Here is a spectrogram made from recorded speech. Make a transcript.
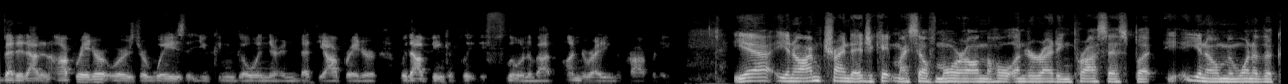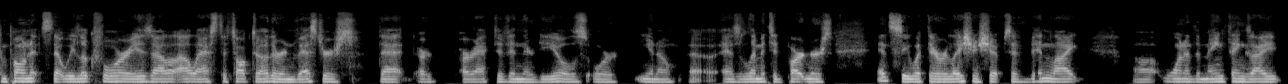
vetted out an operator, or is there ways that you can go in there and vet the operator without being completely fluent about underwriting the property? Yeah, you know, I'm trying to educate myself more on the whole underwriting process, but you know, I mean, one of the components that we look for is I'll, I'll ask to talk to other investors that are are active in their deals or you know uh, as limited partners and see what their relationships have been like uh, one of the main things I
